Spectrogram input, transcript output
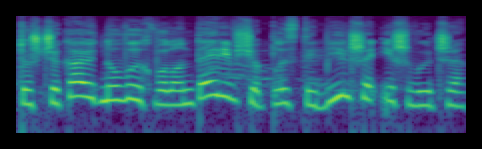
тож чекають нових волонтерів, щоб плести більше і швидше.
